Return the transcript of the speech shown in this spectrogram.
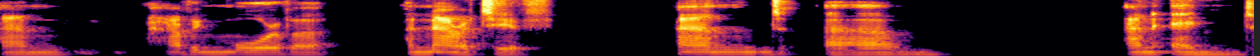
and having more of a a narrative and um an end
